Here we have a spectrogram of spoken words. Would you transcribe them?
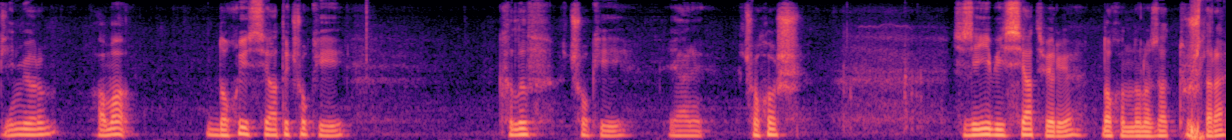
bilmiyorum ama doku hissiyatı çok iyi. Kılıf çok iyi. Yani çok hoş. Size iyi bir hissiyat veriyor dokunduğunuzda tuşlara.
